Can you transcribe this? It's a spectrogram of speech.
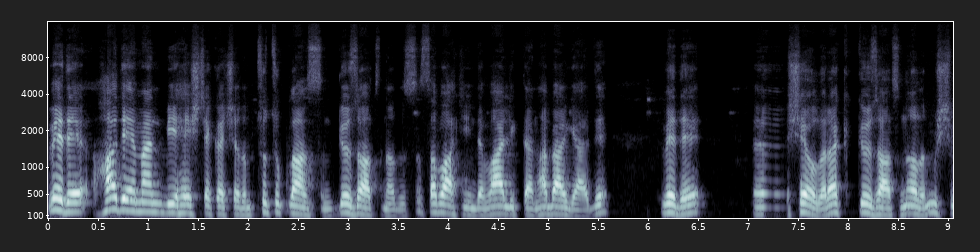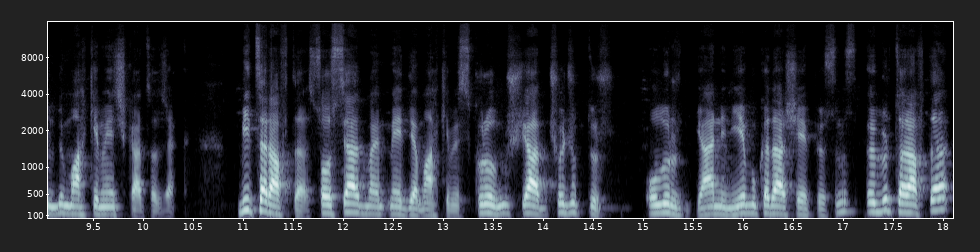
Ve de hadi hemen bir hashtag açalım. Tutuklansın, gözaltına alınsın. Sabahleyin de valilikten haber geldi. Ve de e, şey olarak gözaltına alınmış. Şimdi mahkemeye çıkartılacak. Bir tarafta sosyal medya mahkemesi kurulmuş. Ya çocuktur, olur. Yani niye bu kadar şey yapıyorsunuz? Öbür tarafta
